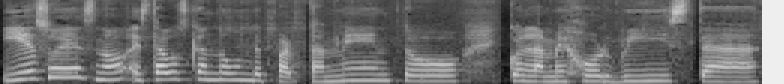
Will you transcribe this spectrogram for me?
Y eso es, ¿no? Está buscando un departamento con la mejor vista.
